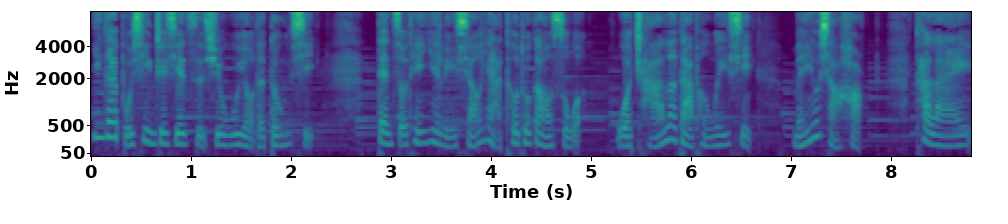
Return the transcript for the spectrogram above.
应该不信这些子虚乌有的东西，但昨天夜里小雅偷偷告诉我，我查了大鹏微信，没有小号，看来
